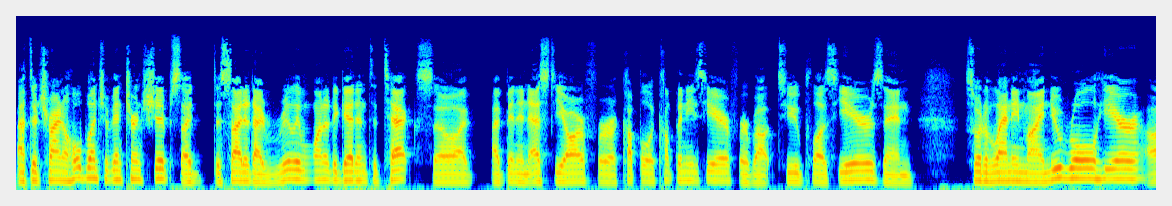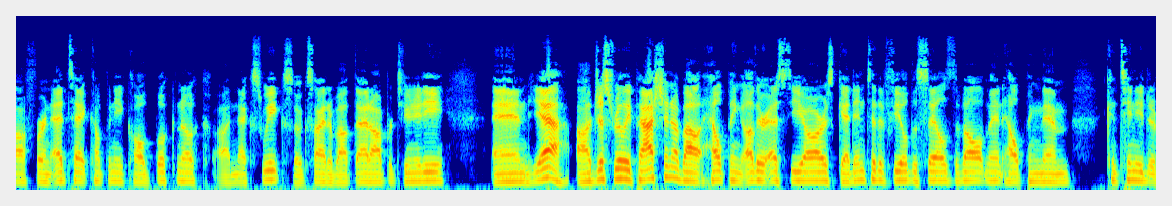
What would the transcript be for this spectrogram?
after trying a whole bunch of internships, I decided I really wanted to get into tech. So I've I've been in SDR for a couple of companies here for about two plus years, and sort of landing my new role here uh, for an edtech company called Booknook uh, next week. So excited about that opportunity. And yeah, uh, just really passionate about helping other SDRs get into the field of sales development, helping them continue to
